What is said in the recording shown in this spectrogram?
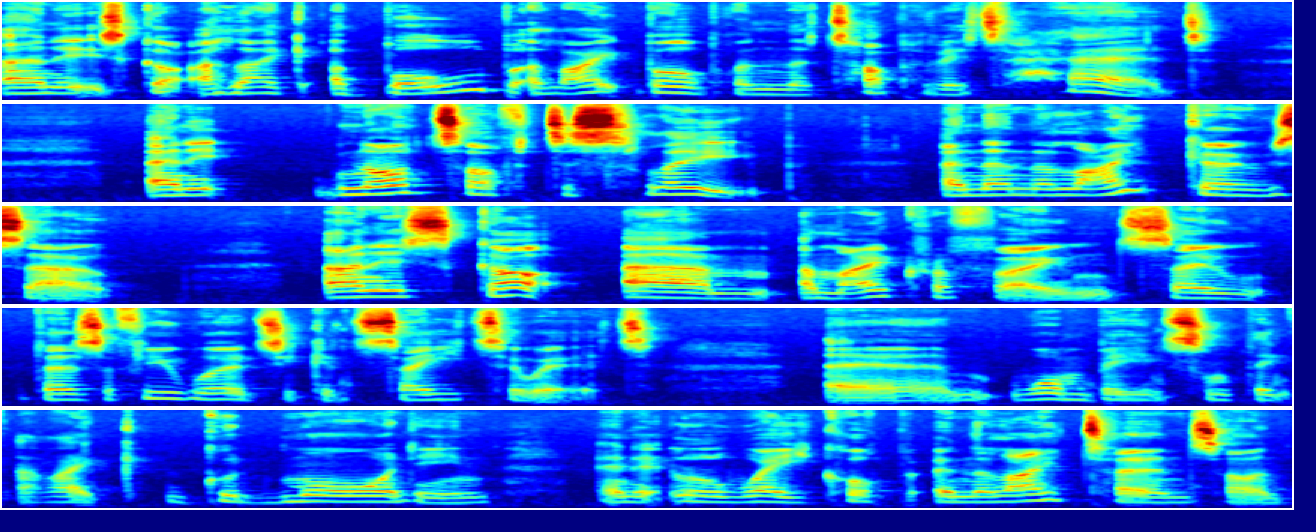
and it's got a, like a bulb, a light bulb on the top of its head and it nods off to sleep and then the light goes out and it's got um, a microphone so there's a few words you can say to it um, one being something like good morning and it'll wake up and the light turns on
